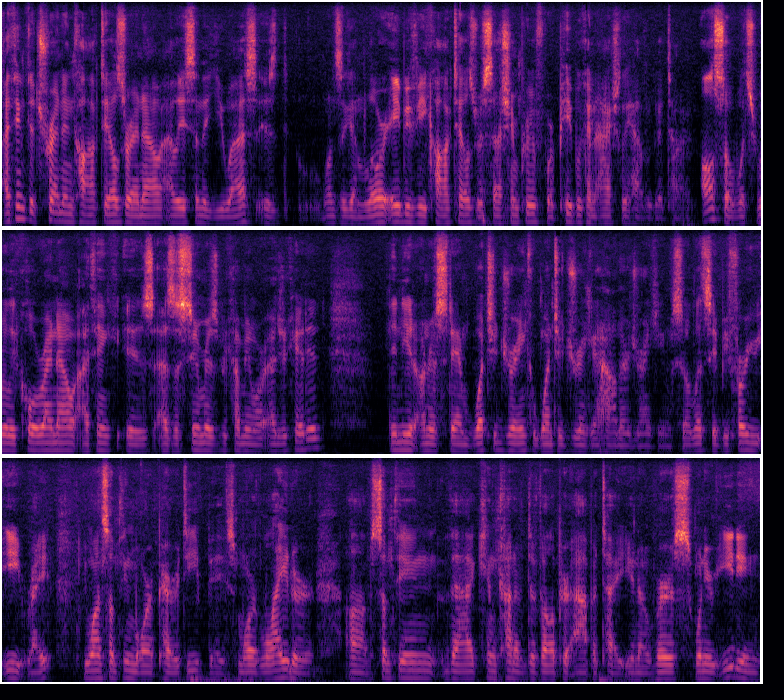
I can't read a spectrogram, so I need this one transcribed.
I think the trend in cocktails right now, at least in the U.S., is once again lower ABV cocktails, recession proof, where people can actually have a good time. Also, what's really cool right now, I think, is as consumers becoming more educated, they need to understand what to drink, when to drink, and how they're drinking. So let's say before you eat, right, you want something more aperitif based, more lighter, um, something that can kind of develop your appetite, you know, versus when you're eating.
